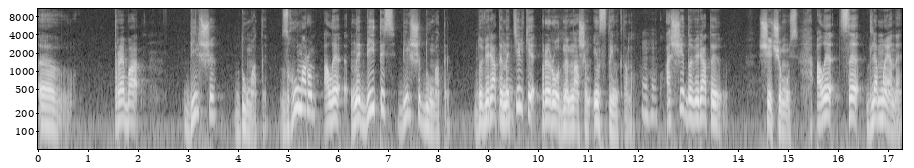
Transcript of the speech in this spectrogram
е, треба більше думати. З гумором, але не бійтесь більше думати. Довіряти не тільки природним нашим інстинктам, а ще довіряти ще чомусь. Але це для мене.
